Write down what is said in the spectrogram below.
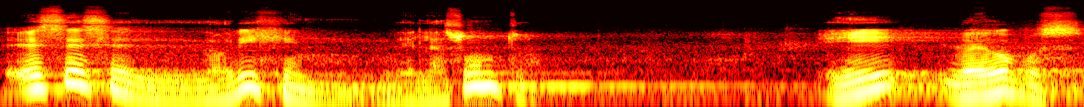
ese es el origen del asunto. Y luego, pues,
